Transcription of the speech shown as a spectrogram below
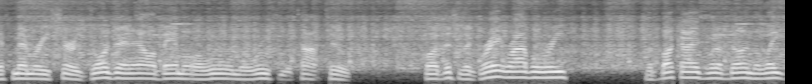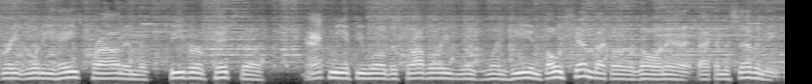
if memory serves. Georgia and Alabama are ruling the roost in the top two. But this is a great rivalry. The Buckeyes would have done the late great Woody Hayes proud in the fever pitch, the acme, if you will. This rivalry was when he and Bo Schembechler were going at it back in the 70s.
